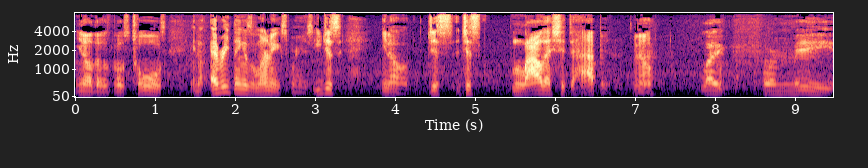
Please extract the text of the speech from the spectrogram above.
you know, those those tools. You know, everything is a learning experience. You just, you know, just just allow that shit to happen. You know. like for me,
